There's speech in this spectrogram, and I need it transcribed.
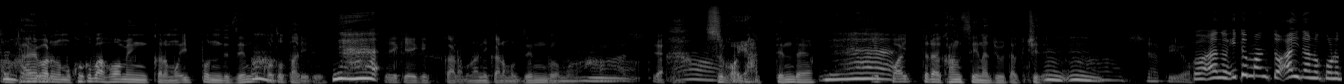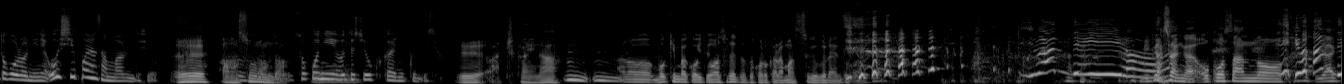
あの住んでる早原のもう黒馬方面からも一本で全部こと足りる。ね整形外科からも何からも全部もう、うんあすごいやってんだよ。ねえいっぱい行ったら完成な住宅地で。うんうんよ。あの糸満と間のこのところにね美味しいパン屋さんもあるんですよ。えー、あーそうなんだ。そこに私よく買いに行くんですよ。えー、あ近いな。うんうん。あの募金箱置いて忘れたところからまっすぐぐらいのところ。いいよ。美香さんがお子さんの やで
